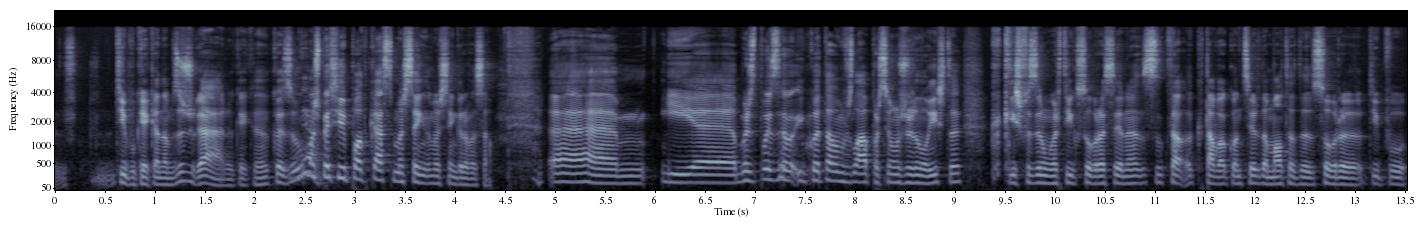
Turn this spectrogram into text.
uh, tipo o que é que andamos a jogar, o que é que coisa, uma espécie de podcast, mas sem, mas sem gravação. Um, e, uh, mas depois, enquanto estávamos lá, apareceu um jornalista que quis fazer um artigo sobre a cena que ta- que estava a acontecer da malta de- sobre tipo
